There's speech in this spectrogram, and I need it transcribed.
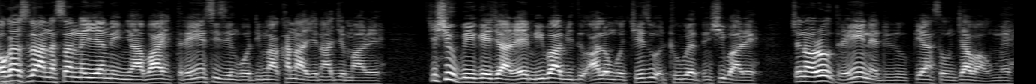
ဩဂတ်စ်လ22ရက်နေ့ညပိုင်းသတင်းအစီအစဉ်ကိုဒီမှာခဏရနာကြပါတယ်ကြည့်ရှုပေးခဲ့ကြတဲ့မိဘပြည်သူအားလုံးကိုကျေးဇူးအထူးပဲတင်ရှိပါတယ်ကျွန်တော်တို့သတင်းရည်နဲ့အတူတူပြန်ဆောင်ကြပါဦးမယ်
